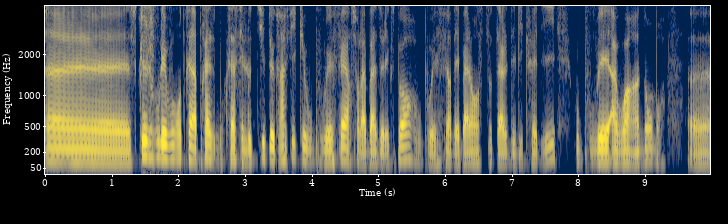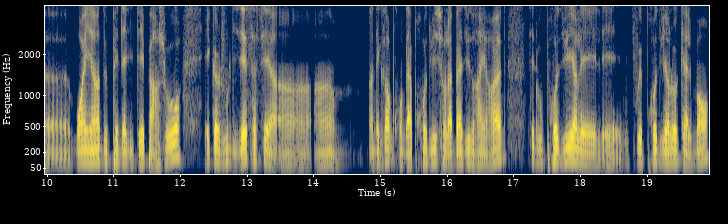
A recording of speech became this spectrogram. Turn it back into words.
Euh, ce que je voulais vous montrer après, donc ça c'est le type de graphique que vous pouvez faire sur la base de l'export. Vous pouvez faire des balances totales débit-crédit. Vous pouvez avoir un nombre euh, moyen de pénalités par jour. Et comme je vous le disais, ça c'est un exemple qu'on a produit sur la base du dry run, c'est de vous produire les, vous pouvez produire localement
